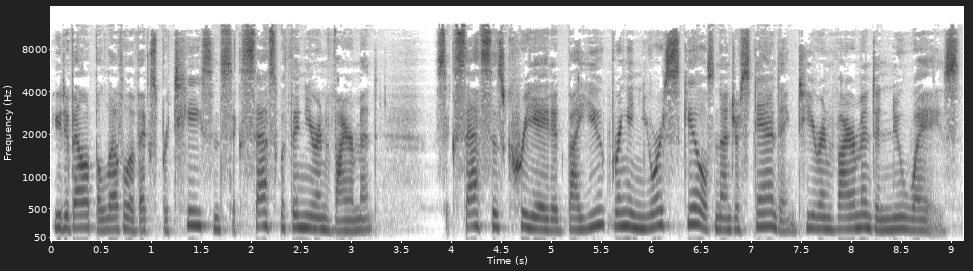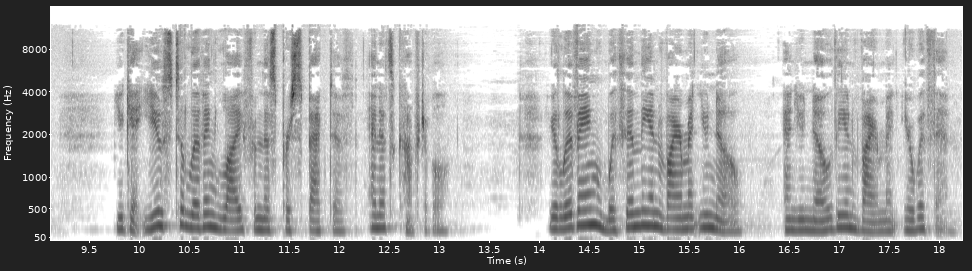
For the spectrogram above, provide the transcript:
You develop a level of expertise and success within your environment. Success is created by you bringing your skills and understanding to your environment in new ways. You get used to living life from this perspective, and it's comfortable. You're living within the environment you know, and you know the environment you're within.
